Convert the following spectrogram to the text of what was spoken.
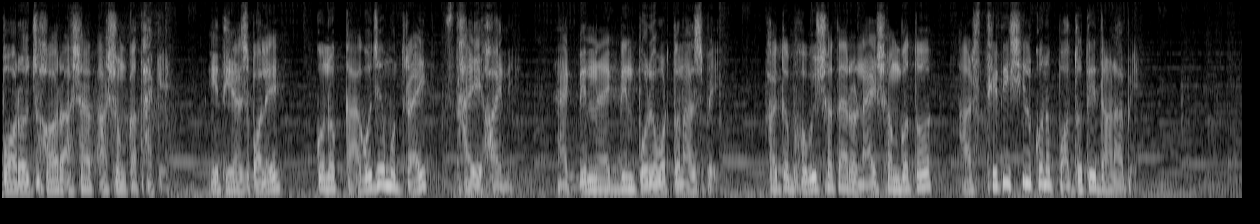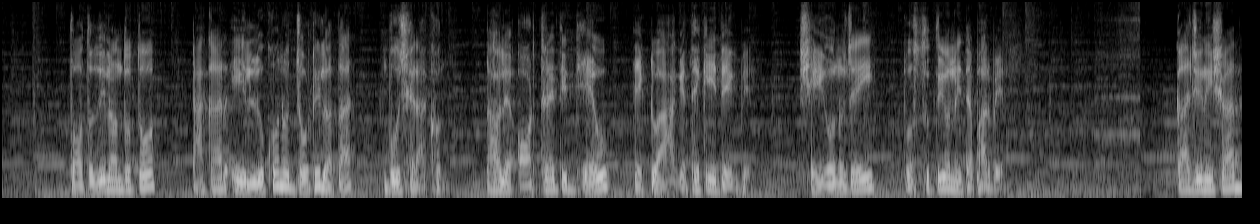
বড় ঝড় আসার আশঙ্কা থাকে। ইতিহাস বলে কোনো কাগজে মুদ্রাই স্থায়ী হয়নি। একদিন না একদিন পরিবর্তন আসবে। হয়তো ভবিষ্যতে আরও ন্যায়সঙ্গত আর স্থিতিশীল কোনো পদ্ধতি দাঁড়াবে। ততদিন অন্তত টাকার এই লুকোনো জটিলতা বুঝে রাখুন। তাহলে অর্থনীতির ঢেউ একটু আগে থেকেই দেখবেন সেই অনুযায়ী প্রস্তুতিও নিতে পারবেন কাজী নিষাদ,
